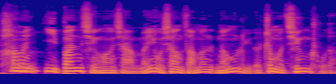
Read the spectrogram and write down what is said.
他们嗯一般情况下没有像咱们能捋的这么清楚的，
